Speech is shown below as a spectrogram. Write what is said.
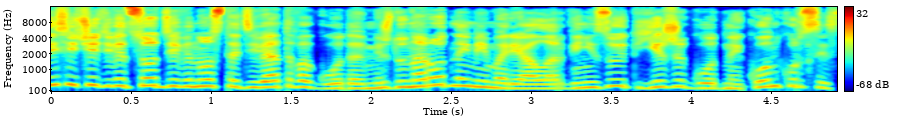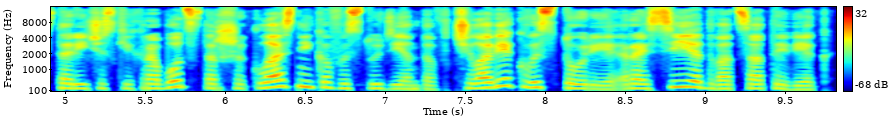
1999 года Международный мемориал организует ежегодный конкурс исторических работ старшеклассников и студентов «Человек в истории. Россия. 20 век».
